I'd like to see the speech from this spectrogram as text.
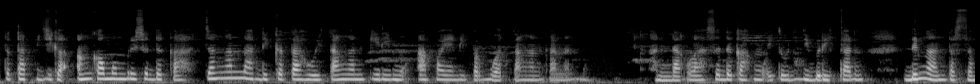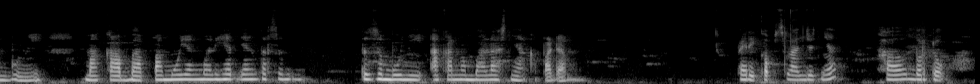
Tetapi jika engkau memberi sedekah, janganlah diketahui tangan kirimu apa yang diperbuat tangan kananmu hendaklah sedekahmu itu diberikan dengan tersembunyi, maka Bapamu yang melihat yang tersembunyi akan membalasnya kepadamu. Perikop selanjutnya, hal berdoa.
